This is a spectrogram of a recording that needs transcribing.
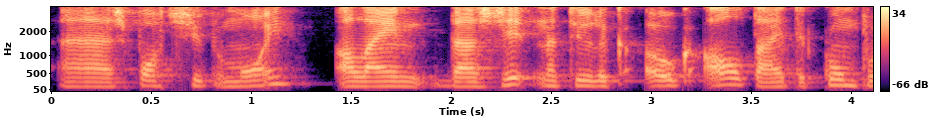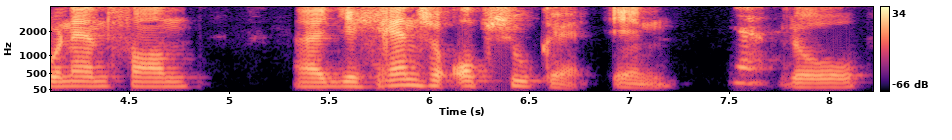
uh, sport super mooi. Alleen daar zit natuurlijk ook altijd de component van je grenzen opzoeken in. Ja. Ik bedoel,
